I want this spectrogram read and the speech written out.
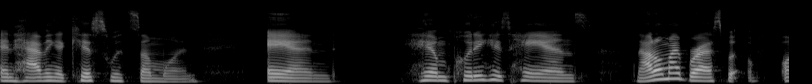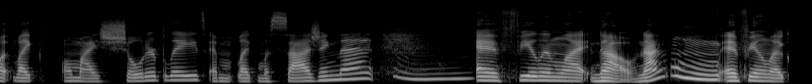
and having a kiss with someone and him putting his hands not on my breast but on, like on my shoulder blades and like massaging that and feeling like no not mm, and feeling like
